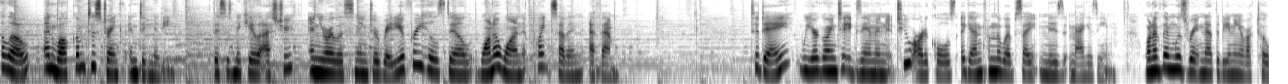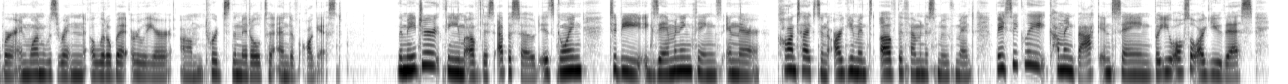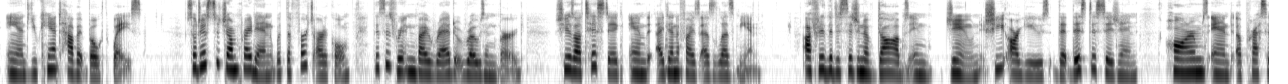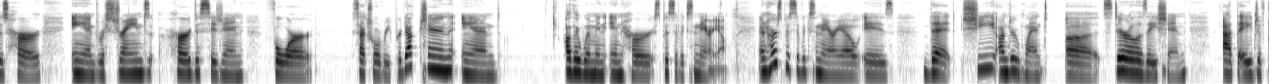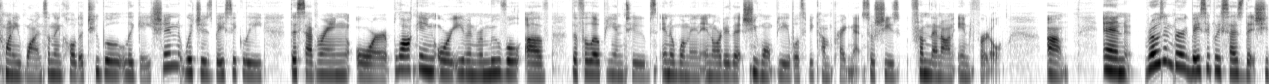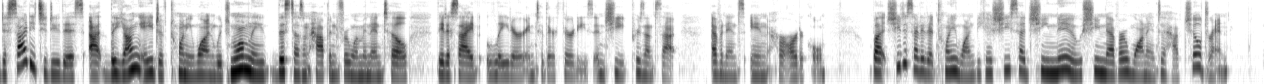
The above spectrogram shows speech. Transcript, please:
Hello, and welcome to Strength and Dignity. This is Michaela Estruth, and you are listening to Radio Free Hillsdale 101.7 FM. Today, we are going to examine two articles, again from the website Ms. Magazine. One of them was written at the beginning of October, and one was written a little bit earlier, um, towards the middle to end of August. The major theme of this episode is going to be examining things in their context and arguments of the feminist movement, basically coming back and saying, but you also argue this, and you can't have it both ways. So, just to jump right in with the first article, this is written by Red Rosenberg. She is autistic and identifies as lesbian. After the decision of Dobbs in June, she argues that this decision harms and oppresses her and restrains her decision for sexual reproduction and other women in her specific scenario. And her specific scenario is that she underwent a sterilization at the age of 21, something called a tubal ligation, which is basically the severing or blocking or even removal of the fallopian tubes in a woman in order that she won't be able to become pregnant. So she's from then on infertile. Um, and Rosenberg basically says that she decided to do this at the young age of 21, which normally this doesn't happen for women until they decide later into their 30s. And she presents that evidence in her article. But she decided at 21 because she said she knew she never wanted to have children.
